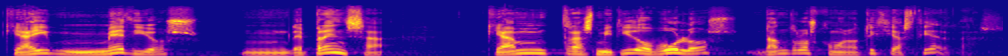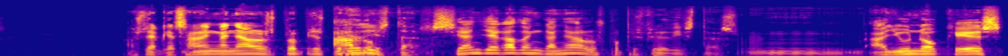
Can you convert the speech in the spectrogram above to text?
que hay medios de prensa que han transmitido bulos dándolos como noticias ciertas. O sea, que se han engañado a los propios los- periodistas. se han llegado a engañar a los propios periodistas. Mm, Hay uno que es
